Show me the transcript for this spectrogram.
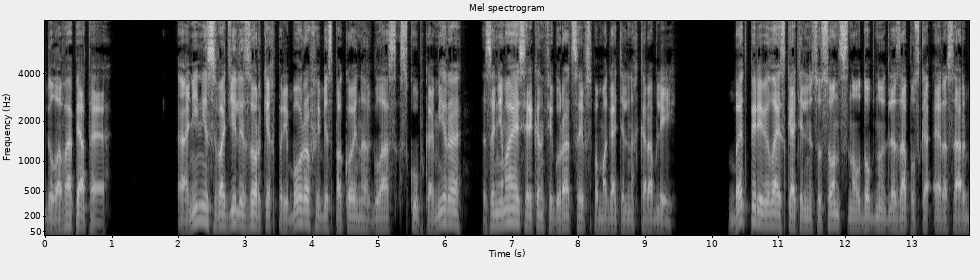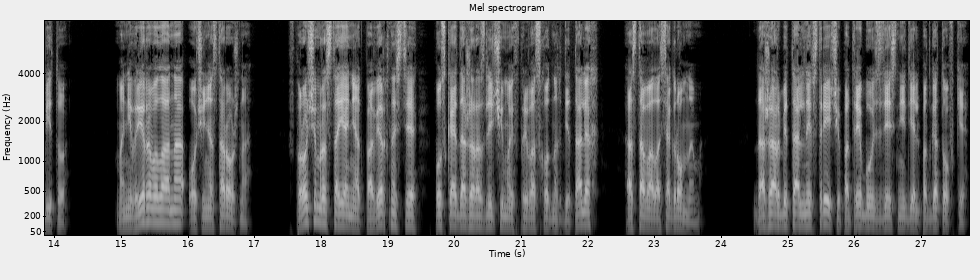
Глава пятая. Они не сводили зорких приборов и беспокойных глаз с Кубка мира, занимаясь реконфигурацией вспомогательных кораблей. Бет перевела искательницу Солнц на удобную для запуска Эроса орбиту. Маневрировала она очень осторожно. Впрочем, расстояние от поверхности, пускай даже различимой в превосходных деталях, оставалось огромным. Даже орбитальные встречи потребуют здесь недель подготовки.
